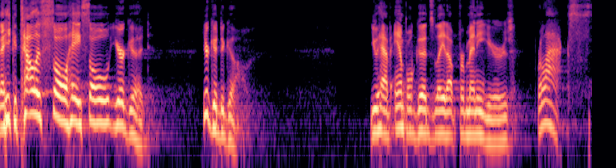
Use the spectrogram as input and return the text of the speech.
that he could tell his soul, hey, soul, you're good. You're good to go. You have ample goods laid up for many years. Relax,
